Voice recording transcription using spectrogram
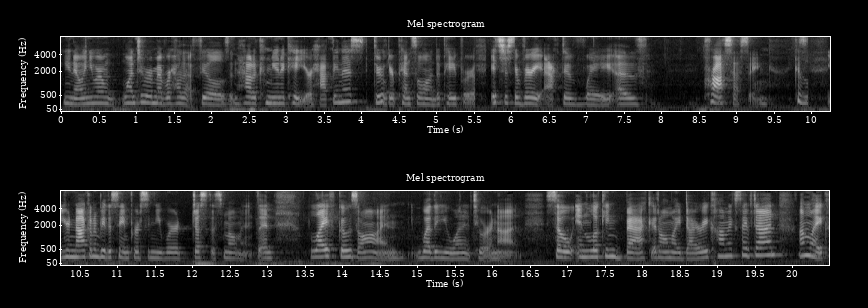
You you know, and you want to remember how that feels and how to communicate your happiness through your pencil onto paper. It's just a very active way of processing because you're not going to be the same person you were just this moment. And life goes on whether you want it to or not. So, in looking back at all my diary comics I've done, I'm like,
